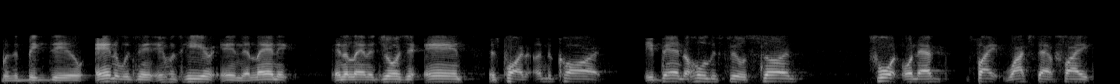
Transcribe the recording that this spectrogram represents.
was a big deal, and it was in it was here in Atlantic in Atlanta, Georgia, and as part of the undercard, Evander Holyfield's son fought on that fight. Watch that fight.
